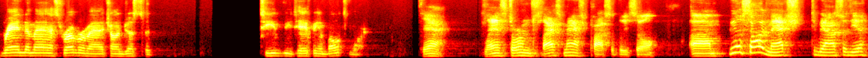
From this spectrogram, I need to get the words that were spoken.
random ass rubber match on just a TV taping in Baltimore. Yeah. Lance Storm's last match, possibly. So, um, you know, solid match, to be honest with you.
